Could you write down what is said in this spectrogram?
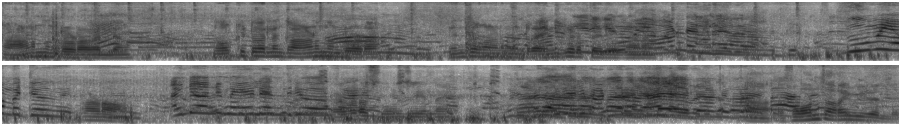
കാണുന്നുണ്ടോടാ വല്ലതും? നോക്കിയിട്ട് വല്ലതും കാണുന്നുണ്ടോടാ? എന്ത് കാണുന്നുണ്ടോ? എനിക്ക് ആണോ? എവിടെ സൂം ചെയ്യുന്നേ? ഫോൺ തറ വീഴല്ലേ?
